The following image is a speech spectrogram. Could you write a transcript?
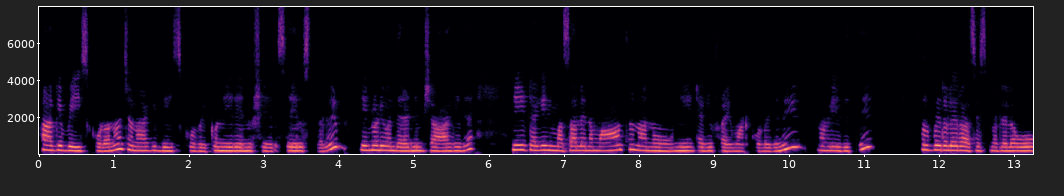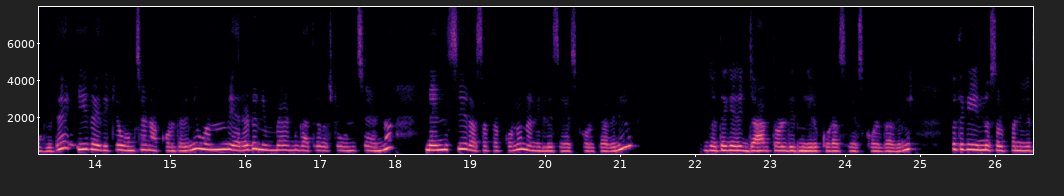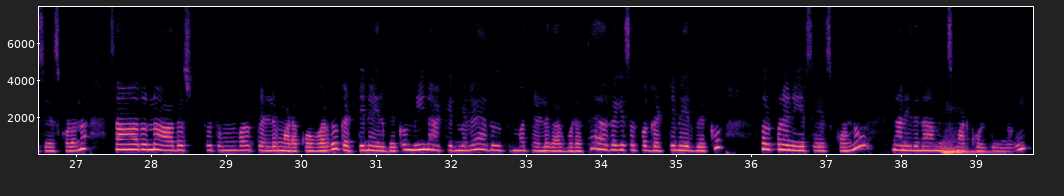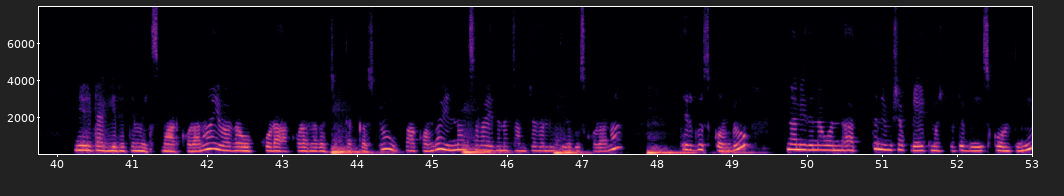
ಹಾಗೆ ಬೇಯಿಸ್ಕೊಳ್ಳೋಣ. ಚೆನ್ನಾಗಿ ಬೇಯಿಸ್ಕೋಬೇಕು. ನೀರೇನು ಸೇರ್ ಸೇರಿಸ್ತಾರೆ ಈಗ ನೋಡಿ ಒಂದು ಎರಡು ನಿಮಿಷ ಆಗಿದೆ. ನೀಟಾಗಿ ಮಸಾಲೆನ ಮಾತ್ರ ನಾನು ನೀಟಾಗಿ ಫ್ರೈ ಮಾಡ್ಕೊಂಡಿದ್ದೀನಿ ನೋಡಿ ಈ ರೀತಿ. ಸ್ವಲ್ಪ ಇದರಲ್ಲಿರೋ ಹಸಿ ಸ್ಮೆಲ್ ಹೋಗಿದೆ. ಈಗ ಇದಕ್ಕೆ ಹುಣಸೆ ಹಣ್ಣು ಹಾಕೊಳ್ತಾ ಇದೀನಿ. ಒಂದು ಎರಡು ನಿಂಬೆ ಹಣ್ಣು ಗಾತ್ರದಷ್ಟು ಹುಣಸೆ ಹಣ್ಣು ನೆನೆಸಿ ರಸ ತಕ್ಕೊಂಡು ನಾನು ಇಲ್ಲಿ ಸೇರಿಸ್ಕೊಳ್ತಾ ಇದೀನಿ. ಜೊತೆಗೆ ಜಾರ್ ತೊಳೆದಿದ್ದ ನೀರು ಕೂಡ ಸೇರಿಸ್ಕೊಳ್ತಾ ಇದೀನಿ. ಜೊತೆಗೆ ಇನ್ನು ಸ್ವಲ್ಪ ನೀರು ಸೇರಿಸ್ಕೊಳ್ಳೋಣ. ಸಾರನ್ನು ಆದಷ್ಟು ತುಂಬ ತೆಳ್ಳಗೆ ಮಾಡಕ್ ಹೋಗ್ಬಾರ್ದು. ಗಟ್ಟಿನೇ ಇರಬೇಕು. ಮೀನು ಹಾಕಿದ್ಮೇಲೆ ಅದು ತುಂಬ ತೆಳ್ಳಗಾಗ್ಬಿಡತ್ತೆ ಹಾಗಾಗಿ ಸ್ವಲ್ಪ ಗಟ್ಟಿನೇ ಇರಬೇಕು. ಸ್ವಲ್ಪನೇ ನೀರು ಸೇರಿಸ್ಕೊಂಡು ನಾನು ಇದನ್ನ ಮಿಕ್ಸ್ ಮಾಡ್ಕೊಳ್ತೀನಿ ನೋಡಿ. ನೀಟಾಗಿ ಈ ರೀತಿ ಮಿಕ್ಸ್ ಮಾಡ್ಕೊಳ್ಳೋಣ ಇವಾಗ ಉಪ್ಪು ಕೂಡ ಹಾಕೊಳ್ಳೋಣ ರುಚಿಗೆ ತಕ್ಕಷ್ಟು ಉಪ್ಪು ಹಾಕೊಂಡು ಇನ್ನೊಂದ್ಸಲ ಇದನ್ನ ಚಮಚದಲ್ಲಿ ತಿರುಗಿಸ್ಕೊಳ್ಳೋಣ ತಿರುಗಿಸ್ಕೊಂಡು ನಾನು ಇದನ್ನ ಒಂದು ಹತ್ತು ನಿಮಿಷ ಪ್ಲೇಟ್ ಮುಚ್ಚಿಬಿಟ್ಟು ಬೇಯಿಸ್ಕೊಳ್ತೀನಿ.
